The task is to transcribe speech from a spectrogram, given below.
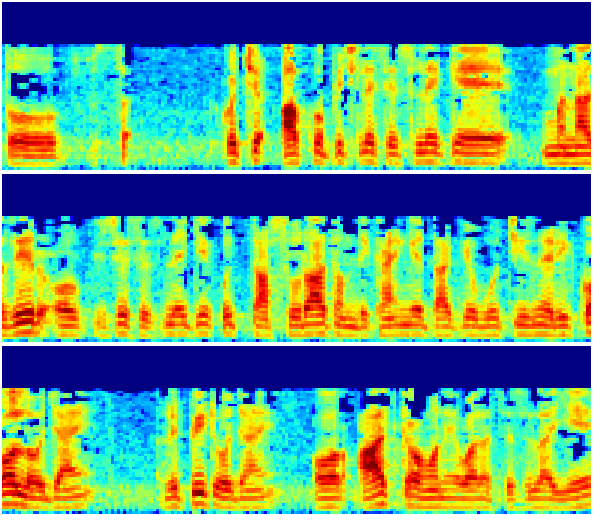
تو کچھ آپ کو پچھلے سلسلے کے مناظر اور پچھلے سلسلے کے کچھ تاثرات ہم دکھائیں گے تاکہ وہ چیزیں ریکال ہو جائیں، ریپیٹ ہو جائیں۔ اور آج کا ہونے والا سلسلہ یہ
